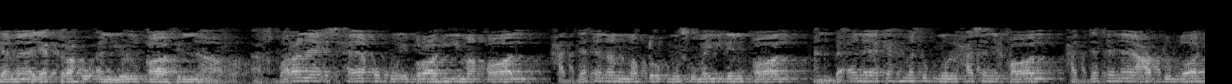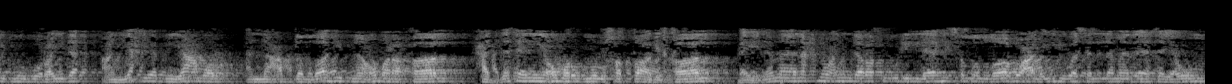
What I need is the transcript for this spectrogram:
كما يكره أن يلقى في النار. أخبرنا إسحاق بن إبراهيم قال حدثنا النضر بن شميل قال أنبأنا كهمه بن الحسن قال حدثنا عبد الله بن بريدة عن يحيى بن يعمر أن عبد الله بن عمر قال حدثني عمر بن الخطاب قال بينما نحن عند رسول الله صلى الله عليه وسلم ذات يوم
